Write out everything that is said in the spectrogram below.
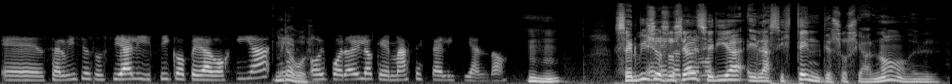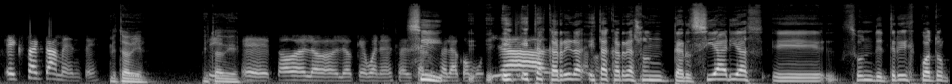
en servicio social y psicopedagogía, es hoy por hoy lo que más se está eligiendo. Servicio social sería el asistente social, ¿no? Exactamente. Está bien. Está bien. Eh, todo lo, que bueno es el servicio a la e, e, comunidad. Estas carreras, estas carreras son terciarias, eh, son de tres, cuatro.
